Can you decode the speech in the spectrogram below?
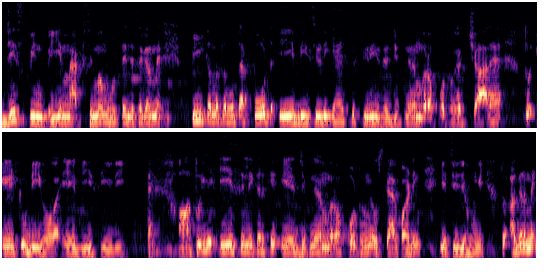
जिस पिन पे ये मैक्सिमम होते हैं, जैसे अगर मैं पी का मतलब होता है port A B C D क्या है? इसकी सीरीज़ है। जितने नंबर ऑफ़ पोर्ट होंगे, चार है तो ए टू डी होगा ए बी सी डी आ, तो ये ए से लेकर के ए जितने नंबर ऑफ़ पोर्ट होंगे उसके अकॉर्डिंग ये चीज़ें होंगी। तो अगर मैं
